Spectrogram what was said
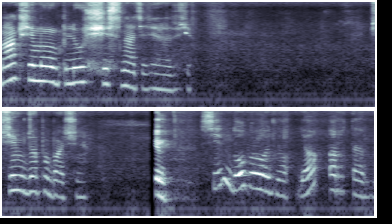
Максимум плюс 16 градусів. Всім до побачення. Всім доброго дня. Я Артем.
